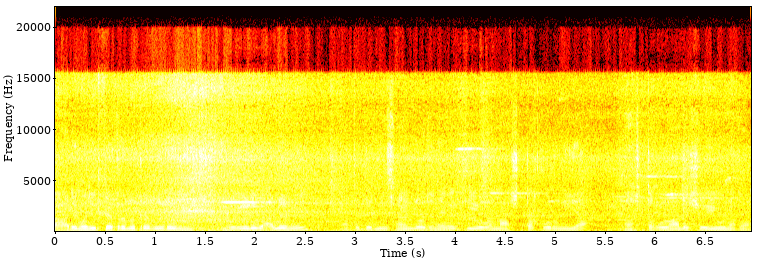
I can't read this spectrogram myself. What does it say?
गाडीमध्ये पेट्रोल बिट्रोल भरून रेडी झालो मी. आता त्यांनी सांगितलं होतं नाही की बाबा नाश्ता करून या. नाश्ता करून आल्याशिवाय येऊ नका.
